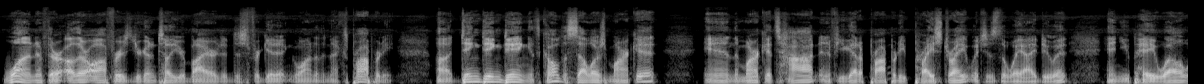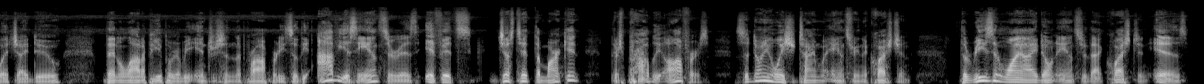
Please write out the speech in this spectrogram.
One, if there are other offers, you're going to tell your buyer to just forget it and go on to the next property. Uh, ding, ding, ding. It's called the seller's market and the market's hot. And if you got a property priced right, which is the way I do it, and you pay well, which I do, then a lot of people are going to be interested in the property. So the obvious answer is if it's just hit the market, there's probably offers. So don't even waste your time answering the question. The reason why I don't answer that question is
